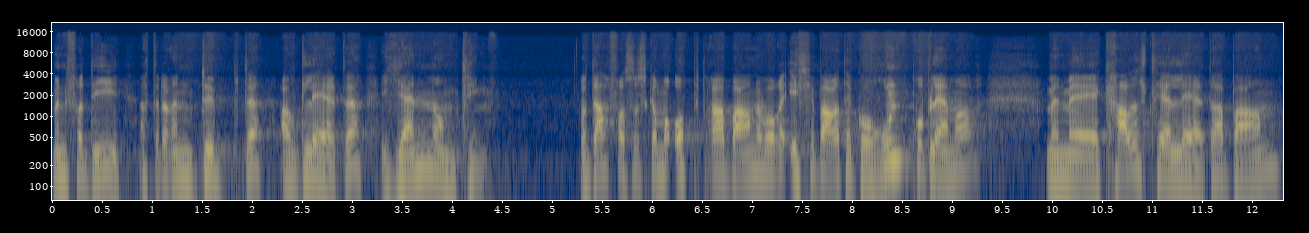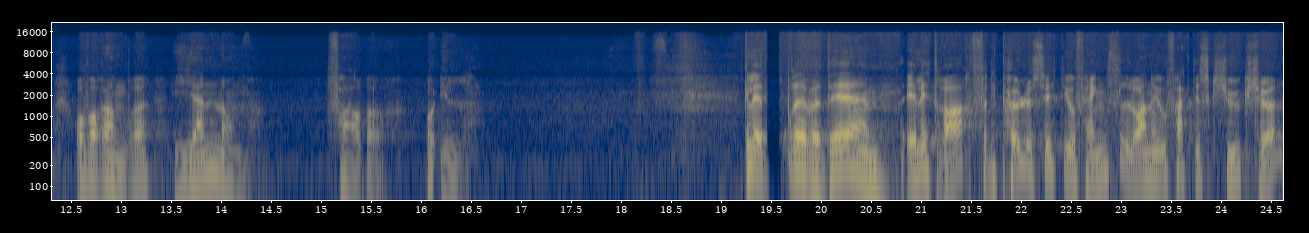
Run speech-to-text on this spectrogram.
men fordi at det er en dybde av glede gjennom ting. Og Derfor så skal vi oppdra barna våre ikke bare til å gå rundt problemer, men vi er kalt til å lede barn og hverandre gjennom farer og ild. Gledesbrevet det er litt rart, fordi Paulus sitter jo i fengsel, og han er jo faktisk syk sjøl.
